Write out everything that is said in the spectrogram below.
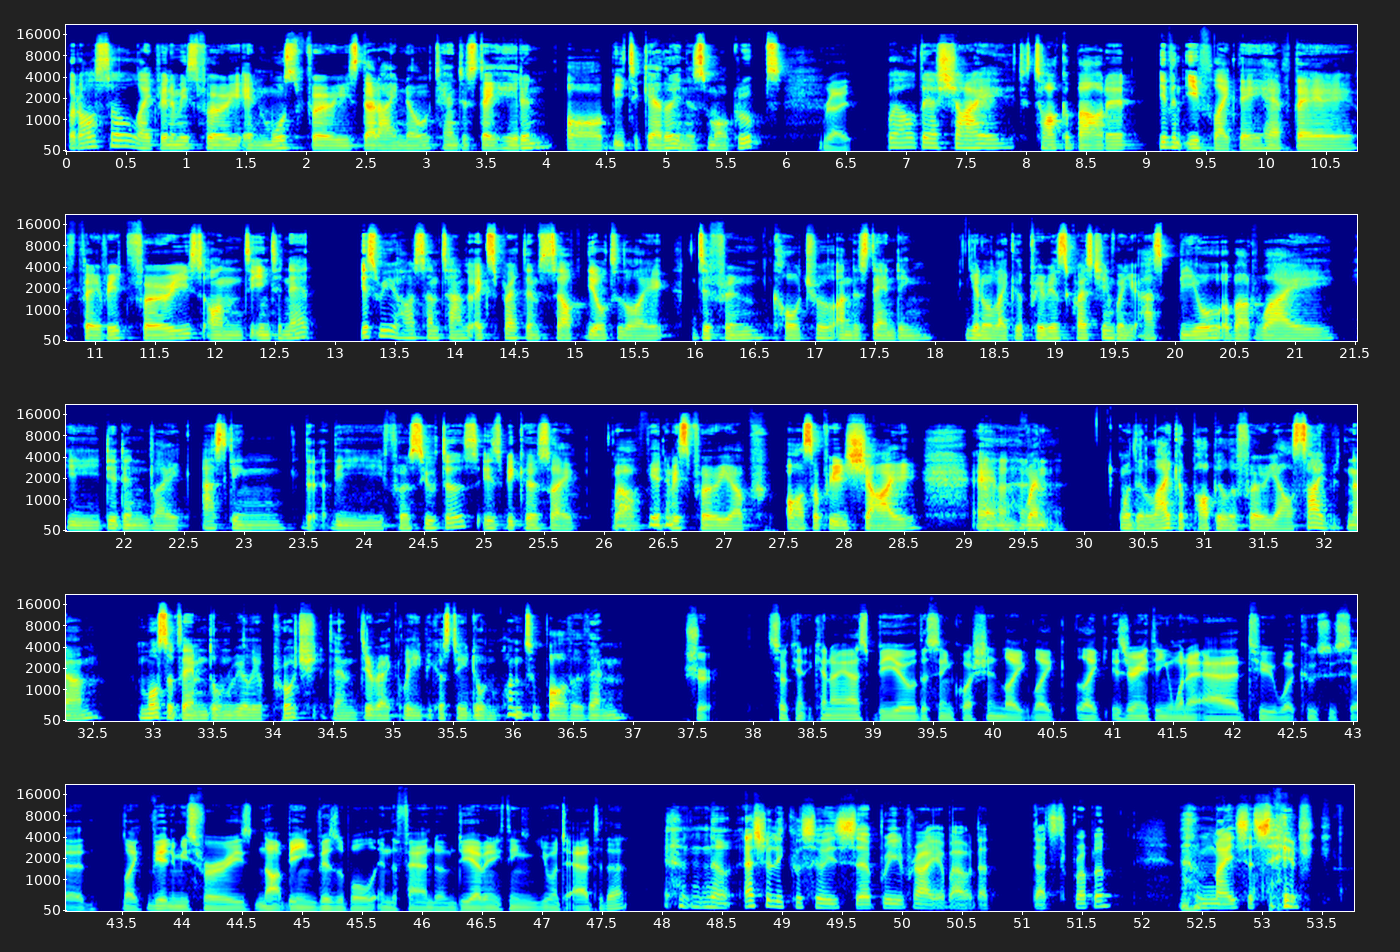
But also, like Vietnamese furry and most furries that I know tend to stay hidden or be together in the small groups. Right. Well, they're shy to talk about it, even if like they have their favorite furries on the internet. It's really hard sometimes to express themselves due to like different cultural understanding. You know, like the previous question when you asked Bio about why he didn't like asking the the fursuiters is because like well Vietnamese furry are also pretty shy, and when when they like a popular furry outside Vietnam, most of them don't really approach them directly because they don't want to bother them. Sure. So can can I ask Bio the same question? Like like like is there anything you want to add to what Kusu said? Like Vietnamese furries not being visible in the fandom. Do you have anything you want to add to that? no, actually, Kusu is uh, pretty right about that. That's the problem. Mine is the same.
